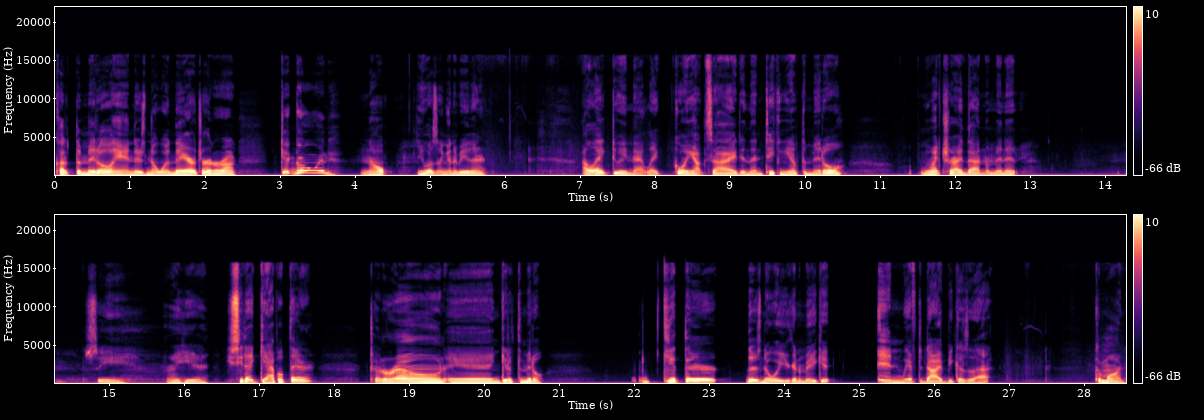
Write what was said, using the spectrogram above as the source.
Cut the middle, and there's no one there. Turn around. Get going. Nope, he wasn't going to be there. I like doing that, like going outside and then taking it up the middle. We might try that in a minute. Let's see, right here. You see that gap up there? Turn around and get up the middle. Get there. There's no way you're going to make it and we have to dive because of that. Come on,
